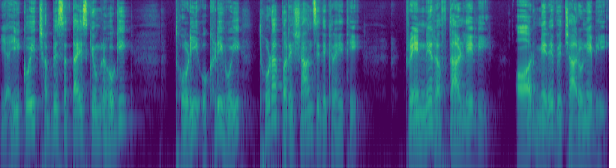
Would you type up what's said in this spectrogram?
यही कोई 26-27 की उम्र होगी? थोड़ी उखड़ी हुई, थोड़ा परेशान सी दिख रही थी। ट्रेन ने रफ्तार ले ली और मेरे विचारों ने भी।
